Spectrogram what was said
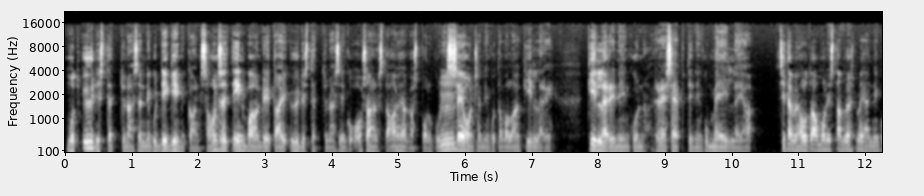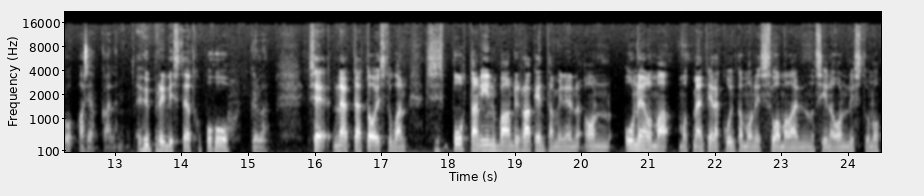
mutta yhdistettynä sen niin kuin digin kanssa, on se sitten inboundi tai yhdistettynä niin kuin osana sitä asiakaspolkua, niin mm. niin se on se niin kuin tavallaan killeri, killeri niin kuin resepti niin kuin meille ja sitä me halutaan monistaa myös meidän niin kuin asiakkaille. Hybridistä jotkut puhuu. Kyllä. Se näyttää toistuvan. Siis puhtaan inboundin rakentaminen on unelma, mutta mä en tiedä kuinka moni suomalainen on siinä onnistunut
